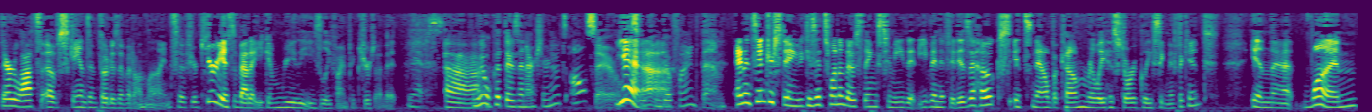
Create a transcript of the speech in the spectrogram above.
there are lots of scans and photos of it online. So if you're curious about it, you can really easily find pictures of it. Yes, Uh, we will put those in our show notes also. Yeah. so you can go find them. And it's interesting because it's one of those things to me that even if it is a hoax, it's now become really historically significant in that one,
